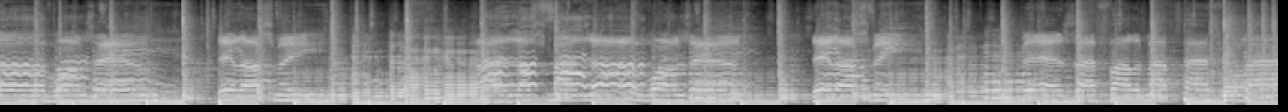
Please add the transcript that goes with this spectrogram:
loved ones and they lost me. I lost followed my path through life,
